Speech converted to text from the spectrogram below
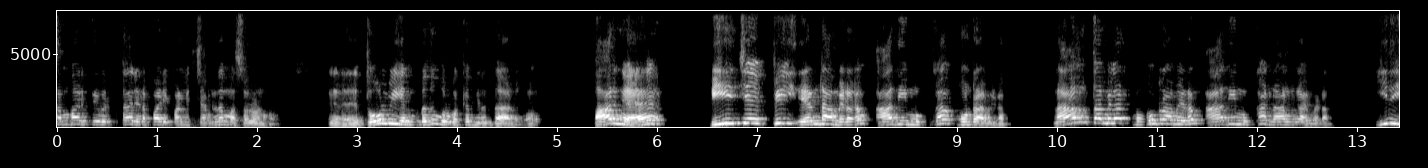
சம்பாதித்து விட்டார் எடப்பாடி பழனிசாமி தான் நம்ம சொல்லணும். தோல்வி என்பது ஒரு பக்கம் இருந்தாலும் பாருங்க பிஜேபி இரண்டாம் இடம் அதிமுக மூன்றாம் இடம். நாம் தமிழர் மூன்றாம் இடம் அதிமுக நான்காம் இடம். இது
